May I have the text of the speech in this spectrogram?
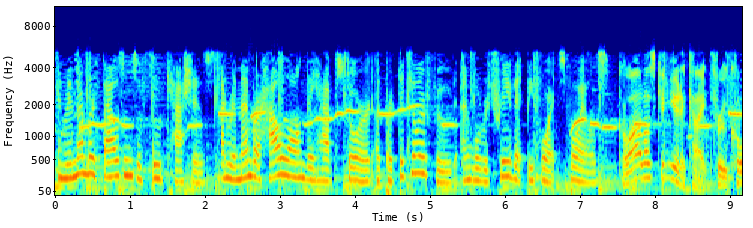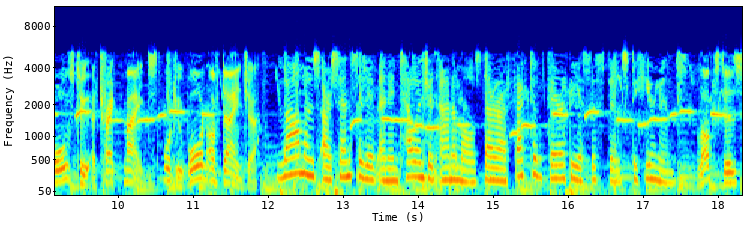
can remember thousands of food caches, and remember how long they have stored a particular food and will retrieve it before it spoils. Koalas communicate through calls to attract mates or to warn of danger. Llamas are sensitive and intelligent animals that are effective therapy assistants to humans. Lobsters,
